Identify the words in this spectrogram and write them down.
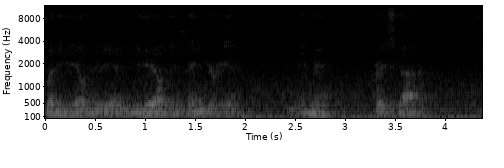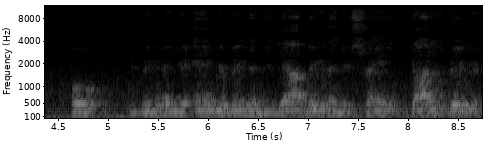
but he held it in. He held his anger in. Amen. Praise God. Oh, you're bigger than your anger, bigger than your doubt, bigger than your shame. God is bigger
